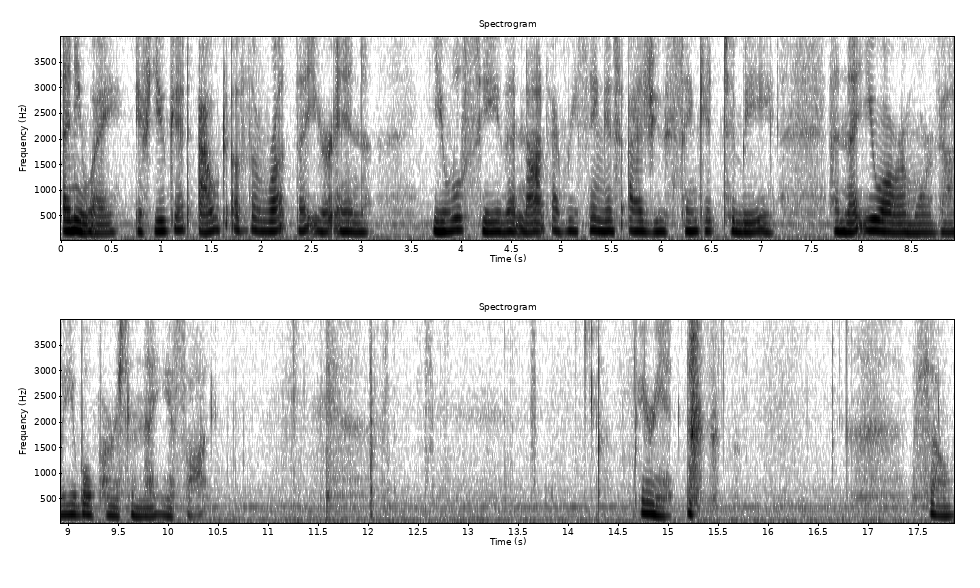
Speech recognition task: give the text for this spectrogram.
Anyway, if you get out of the rut that you're in, you will see that not everything is as you think it to be, and that you are a more valuable person than you thought. Period. so,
